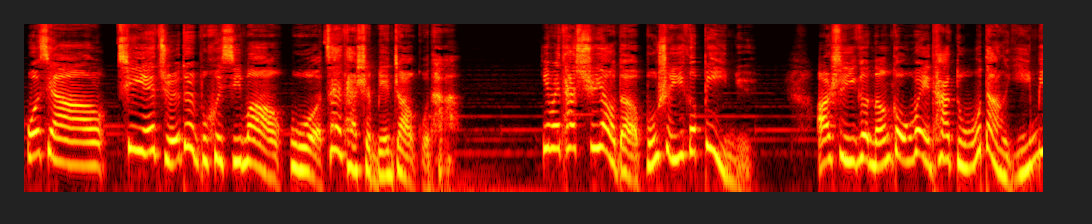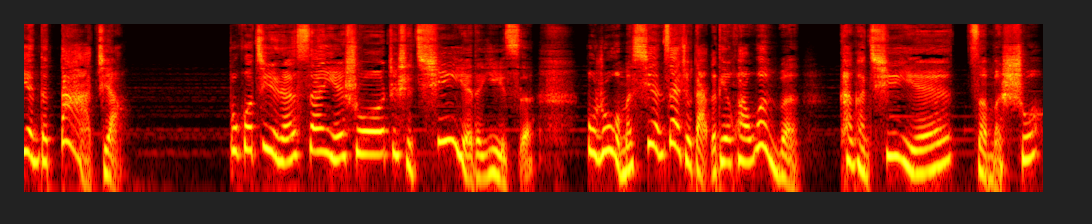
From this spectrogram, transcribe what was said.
我想七爷绝对不会希望我在他身边照顾他，因为他需要的不是一个婢女，而是一个能够为他独当一面的大将。不过，既然三爷说这是七爷的意思，不如我们现在就打个电话问问，看看七爷怎么说。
